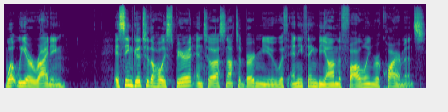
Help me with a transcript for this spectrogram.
what we are writing. It seemed good to the Holy Spirit and to us not to burden you with anything beyond the following requirements.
